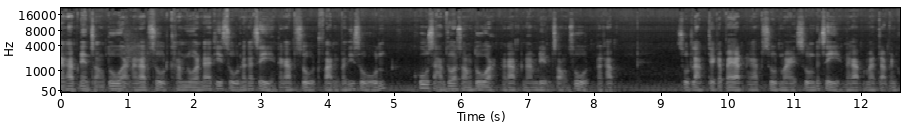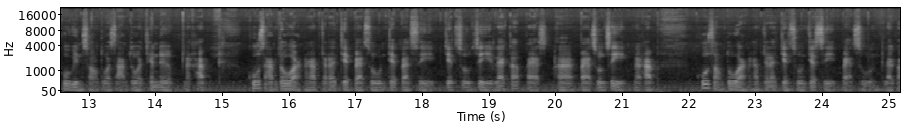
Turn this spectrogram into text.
นะครับเด่น2 ตัวนะครับสูตรคำนวณได้ที่0แล้วก็4นะครับสูตรฟันไปที่ 0 คู่ 3 ตัว 2 ตัวนะครับนำเด่น 2 สูตรนะครับสูตรหลัก7กับ8นะครับ สูตรใหม่0กับ4นะครับ มาจับเป็นคู่วิน 2 ตัว 3 ตัวเช่นเดิมนะครับ คู่ 3 ตัวนะครับ จะได้ 780 784 704 และก็8 804 นะครับ คู่ 2 ตัวนะครับจะได้ 70 74 80 แล้วก็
